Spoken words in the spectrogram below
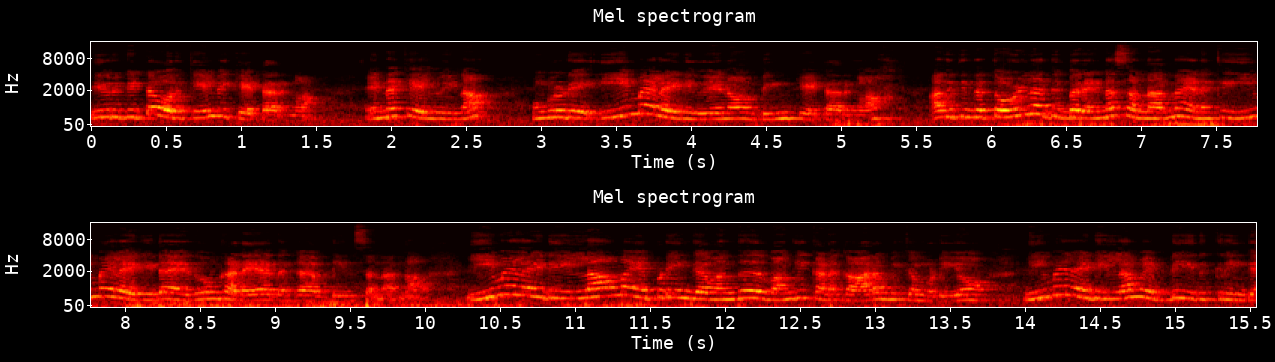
இவர்கிட்ட ஒரு கேள்வி கேட்டாருங்களாம். என்ன கேள்வினா உங்களுடைய இமெயில் ஐடி வேணும் அப்படின்னு கேட்டாருங்களாம். அதுக்கு இந்த தொழிலதிபர் என்ன சொன்னார்னா எனக்கு இமெயில் ஐடி தான் எதுவும் கிடையாதுங்க அப்படின்னு சொன்னார்லாம் இமெயில் ஐடி இல்லாம எப்படி இங்க வந்து வங்கி கணக்கு ஆரம்பிக்க முடியும்? இமெயில் ஐடி இல்லாம எப்படி இருக்கிறீங்க?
